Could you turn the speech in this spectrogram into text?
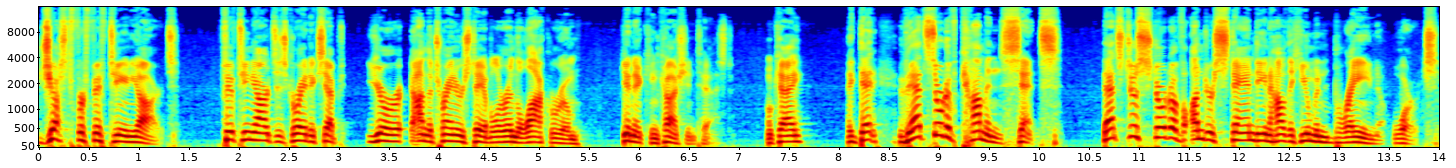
just for 15 yards. 15 yards is great, except you're on the trainer's table or in the locker room getting a concussion test. Okay? Like that that's sort of common sense. That's just sort of understanding how the human brain works.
